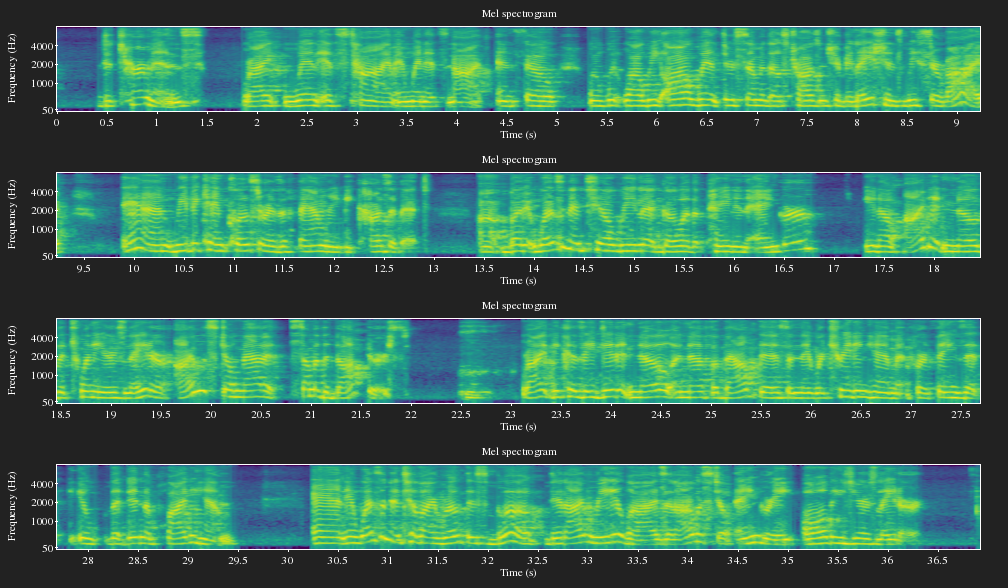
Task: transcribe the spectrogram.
determines, right, when it's time and when it's not. And so when we, while we all went through some of those trials and tribulations, we survived and we became closer as a family because of it. Uh, but it wasn't until we let go of the pain and anger you know, I didn't know that 20 years later, I was still mad at some of the doctors, right? Because they didn't know enough about this and they were treating him for things that, it, that didn't apply to him. And it wasn't until I wrote this book did I realize that I was still angry all these years later.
